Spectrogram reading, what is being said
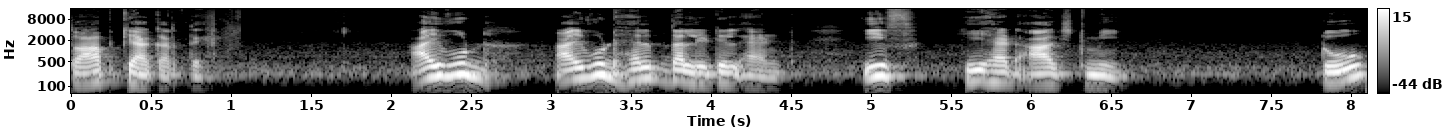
तो आप क्या करते? I would I would help the little ant if he had asked me to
